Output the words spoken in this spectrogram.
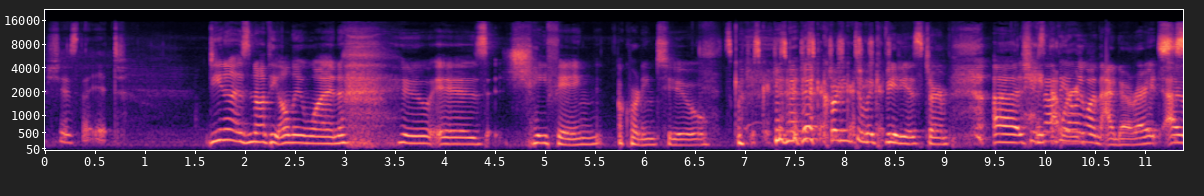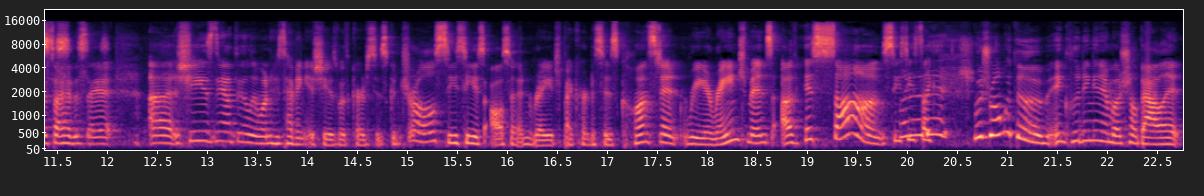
She's the it. Dina is not the only one who is chafing, according to Scratchy, scratchy, scratchy, scratchy, according to Wikipedia's term. Uh, she's not the only one. I know, right? I, I had to say it. Uh, she's not the only one who's having issues with Curtis's control. Cece is also enraged by Curtis's constant rearrangements of his songs. Cece's like, "What's wrong with them?" Including an emotional ballad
